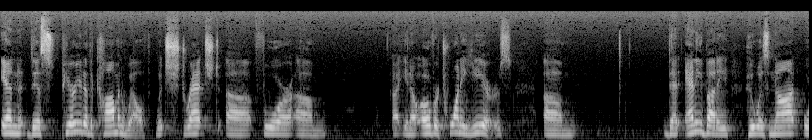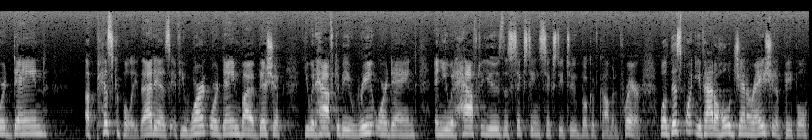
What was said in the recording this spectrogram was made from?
in this period of the Commonwealth, which stretched uh, for um, uh, you know, over 20 years, um, that anybody who was not ordained episcopally, that is, if you weren't ordained by a bishop, you would have to be reordained and you would have to use the 1662 Book of Common Prayer. Well, at this point, you've had a whole generation of people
